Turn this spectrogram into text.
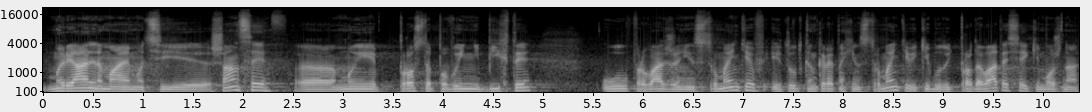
Ми реально маємо ці шанси. Е, Ми просто повинні бігти у впровадженні інструментів, і тут конкретних інструментів, які будуть продаватися, які можна.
